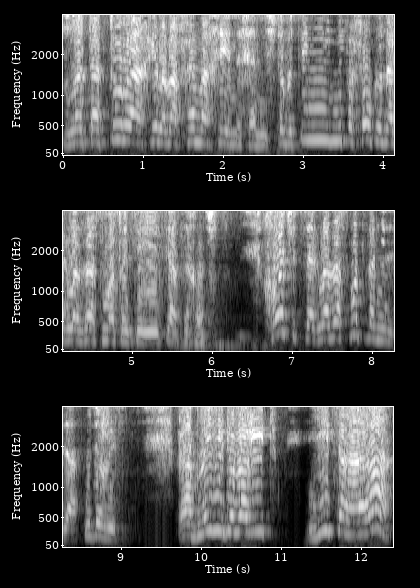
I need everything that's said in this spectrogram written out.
В лотатура ахила вафхем ахинихем. Чтобы ты не, не пошел, куда глаза смотрят и сердце хочет. Хочется, а глаза смотрят, а нельзя. Удержись. Раблили говорит, Яцерара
